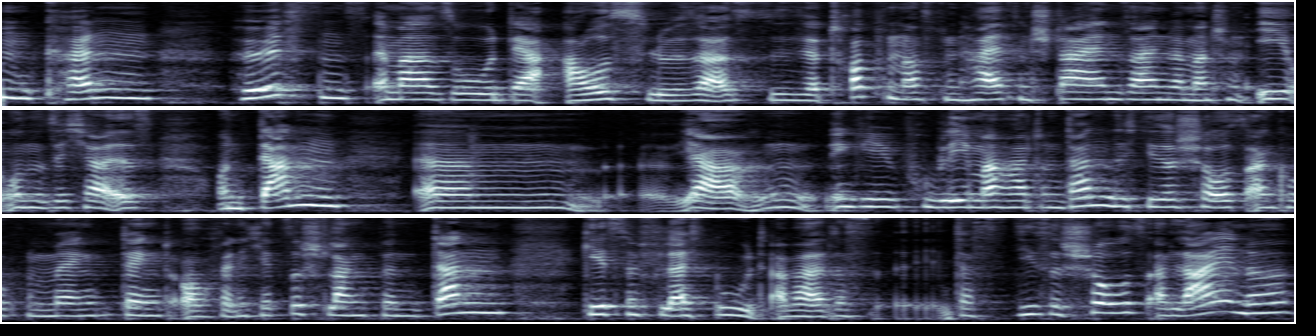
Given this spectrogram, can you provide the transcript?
können höchstens immer so der Auslöser, also dieser Tropfen auf den heißen Stein sein, wenn man schon eh unsicher ist und dann ähm, ja, irgendwie Probleme hat und dann sich diese Shows anguckt und denkt, oh, wenn ich jetzt so schlank bin, dann geht's mir vielleicht gut. Aber dass, dass diese Shows alleine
